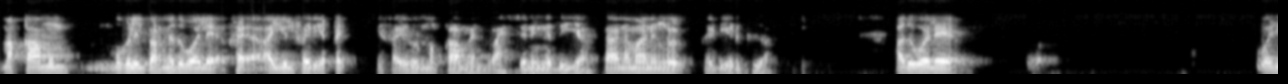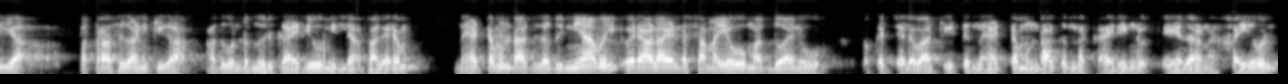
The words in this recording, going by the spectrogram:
മക്കാമും മുകളിൽ പറഞ്ഞതുപോലെ അയ്യുൽ ഫരീഖ് ഹൈറുൻ മക്കാമൻ വഹസനിൻ നദിയ സ്ഥാനമാനങ്ങൾ നേടിയെടുക്കുക. അതുപോലെ വലിയ പത്രാസ് കാണിക്കുക. അതുകൊണ്ടൊന്നും ഒരു കാര്യവുമില്ല. പകരം നേട്ടമുണ്ടാക്കുക. ദുന്യാവിൽ ഒരാൾ സമയവും അധ്വാനവും ഒക്കെ ചെലവാക്കിയിട്ട് നേട്ടമുണ്ടാക്കുന്ന കാര്യങ്ങൾ ഏതാണ്? ഹൈറുൻ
